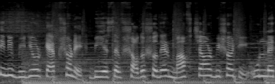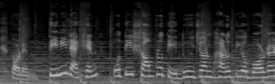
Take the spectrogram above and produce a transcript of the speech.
তিনি ভিডিওর ক্যাপশনে বিএসএফ সদস্যদের মাফ চাওয়ার বিষয়টি উল্লেখ করেন। তিনি লেখেন অতি সম্প্রতি দুইজন ভারতীয় বর্ডার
